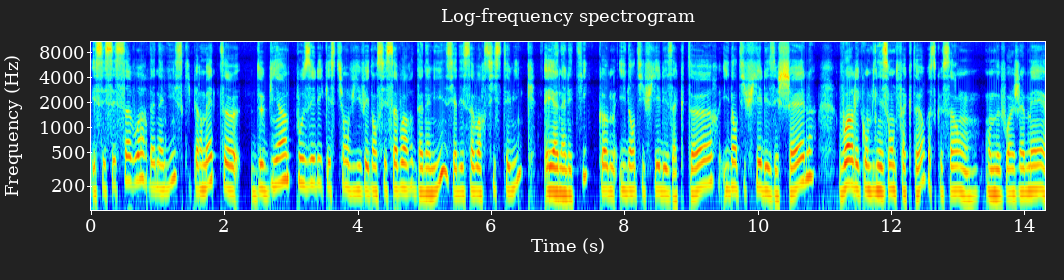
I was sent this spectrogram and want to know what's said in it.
Et c'est ces savoirs d'analyse qui permettent euh, de bien poser les questions vives. Et dans ces savoirs d'analyse, il y a des savoirs systémiques et analytiques, comme identifier les acteurs, identifier les échelles, voir les combinaisons de facteurs, parce que ça, on, on ne voit jamais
